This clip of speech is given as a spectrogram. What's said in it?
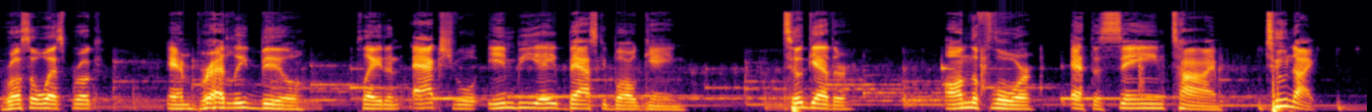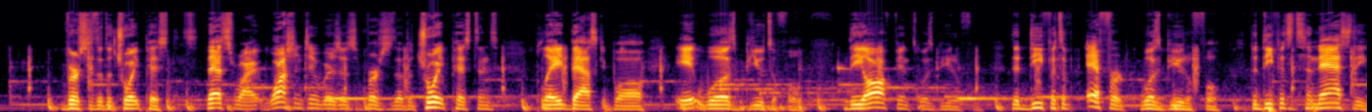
Russell Westbrook and Bradley Beal played an actual NBA basketball game together on the floor at the same time tonight versus the Detroit Pistons. That's right, Washington Wizards versus the Detroit Pistons played basketball. It was beautiful. The offense was beautiful. The defensive effort was beautiful. The defensive tenacity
